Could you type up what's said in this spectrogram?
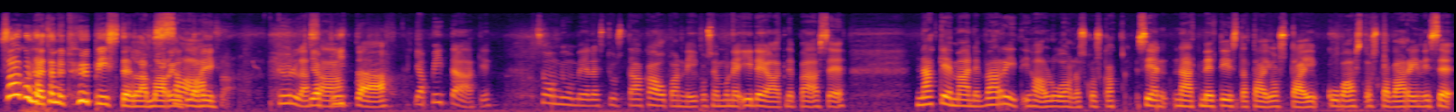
Saako näitä nyt hypistellä, Marjut Lohi? Kyllä Ja saa. pitää. Ja pitääkin. Se on minun mielestä just tämä kaupan niinku semmoinen idea, että ne pääsee näkemään ne värit ihan luonnossa, koska siihen näet netistä tai jostain kuvastosta värin, niin se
